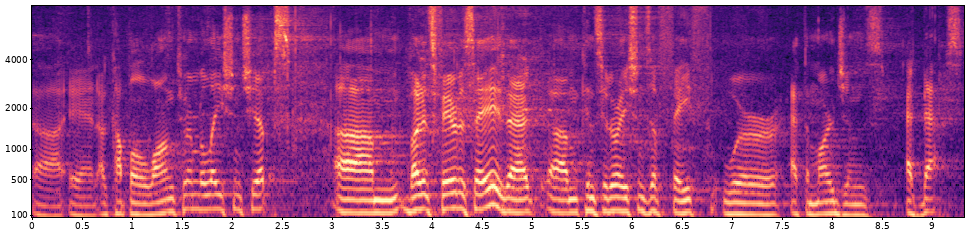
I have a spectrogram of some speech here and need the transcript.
Uh, and a couple of long term relationships. Um, but it's fair to say that um, considerations of faith were at the margins at best.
